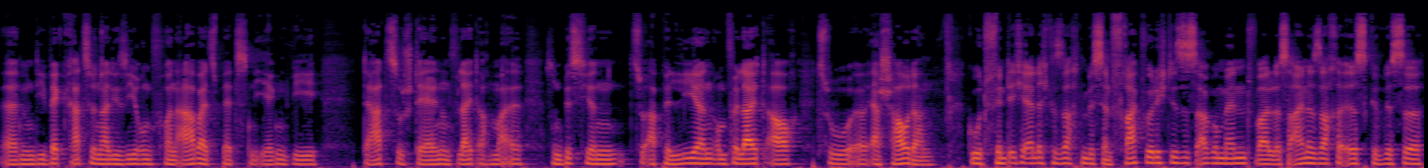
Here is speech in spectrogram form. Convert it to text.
ähm, die Wegrationalisierung von Arbeitsplätzen irgendwie darzustellen und vielleicht auch mal so ein bisschen zu appellieren, um vielleicht auch zu äh, erschaudern. Gut, finde ich ehrlich gesagt ein bisschen fragwürdig dieses Argument, weil es eine Sache ist, gewisse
